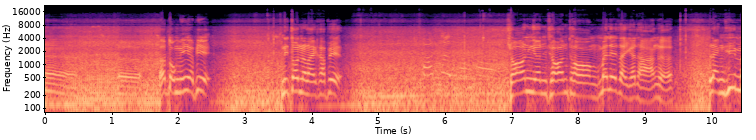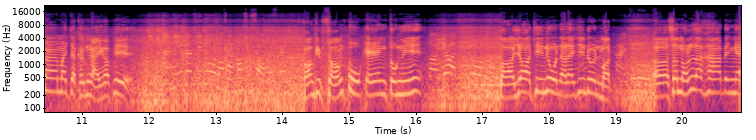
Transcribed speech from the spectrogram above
เออเออแล้วตรงนี้อะพี่ นี่ต้นอะไรครับพี่ ช้อนเงินช้อนทองช้อนเงินช้อนทองไม่ได้ใส่กระถางเหรอแหล่งที่มามาจากทางไหนครับพี่อันนี้ก็ ที่นู่นนะคะเขาสองเหมือนกันของ 12 ปลูกเองตรงนี้ ต่อยอดที่นู่นค่ะต่อยอดที่นู่นอะไรที่นู่นหมด ขายที่นู่นเออสนนราคาเป็นไง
